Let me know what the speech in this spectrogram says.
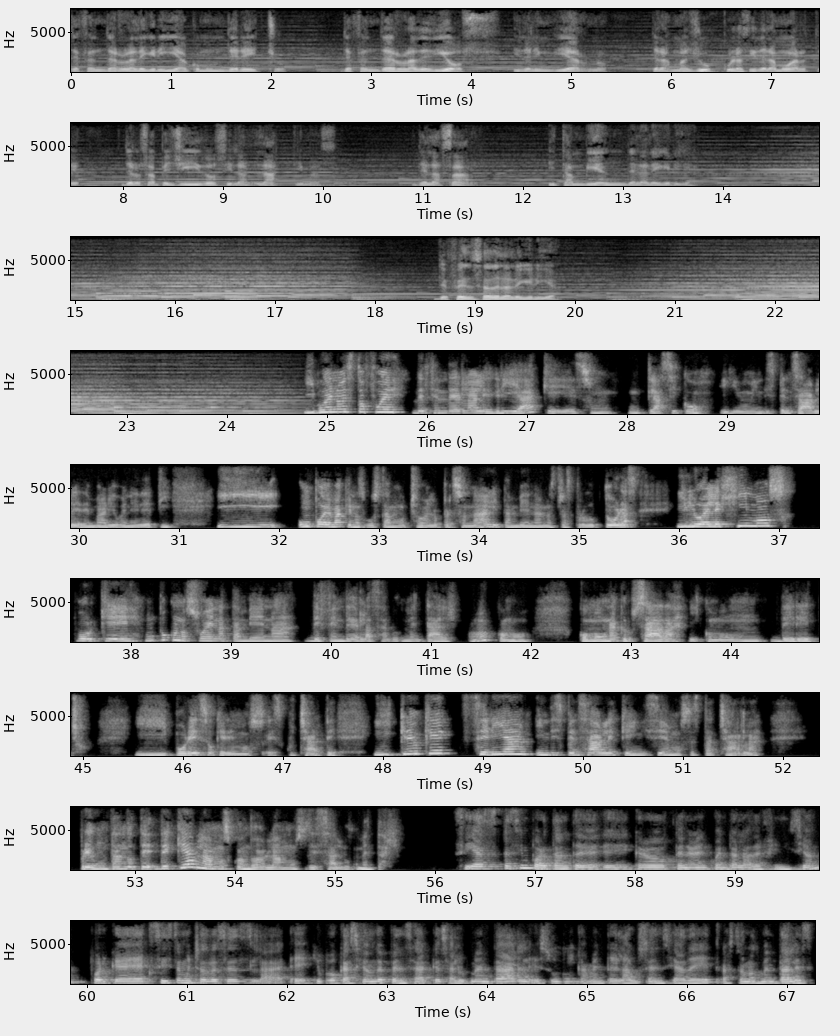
Defender la alegría como un derecho, defenderla de Dios y del invierno, de las mayúsculas y de la muerte, de los apellidos y las lástimas, del azar y también de la alegría. Defensa de la alegría. Bueno, esto fue Defender la Alegría, que es un, clásico y un indispensable de Mario Benedetti, y un poema que nos gusta mucho en lo personal y también a nuestras productoras. Y lo elegimos porque un poco nos suena también a defender la salud mental. Como, como una cruzada y como un derecho. Y por eso queremos escucharte. Y creo que sería indispensable que iniciemos esta charla preguntándote, ¿de qué hablamos cuando hablamos de salud mental? Sí, es, es importante, eh, creo, tener en cuenta la definición, porque existe muchas veces la equivocación de pensar que salud mental es únicamente la ausencia de trastornos mentales.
